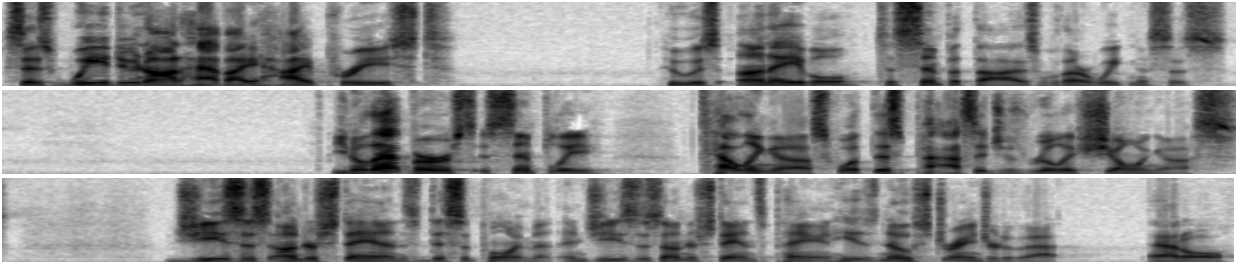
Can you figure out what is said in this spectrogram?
says, We do not have a high priest who is unable to sympathize with our weaknesses. You know, that verse is simply telling us what this passage is really showing us. Jesus understands disappointment and Jesus understands pain. He is no stranger to that at all.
